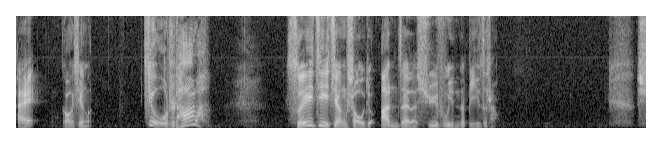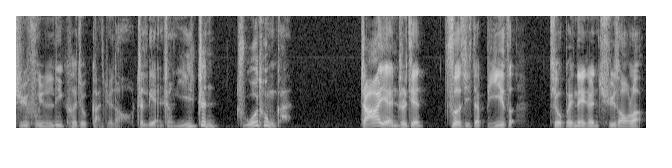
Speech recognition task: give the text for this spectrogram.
哎，高兴了，就是他了。随即将手就按在了徐福尹的鼻子上。徐福尹立刻就感觉到这脸上一阵灼痛感，眨眼之间，自己的鼻子就被那人取走了，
